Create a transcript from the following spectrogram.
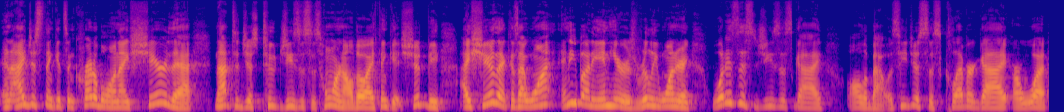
And I just think it's incredible. And I share that not to just toot Jesus' horn, although I think it should be. I share that because I want anybody in here is really wondering what is this Jesus guy? all about? Is he just this clever guy or what?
